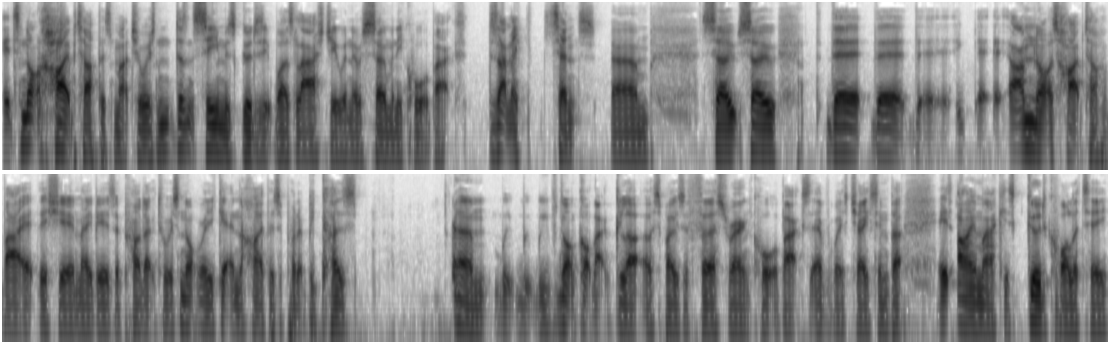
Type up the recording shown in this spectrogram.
it's not hyped up as much, or it doesn't seem as good as it was last year when there were so many quarterbacks. Does that make sense? Um, so so the, the, the I'm not as hyped up about it this year maybe as a product, or it's not really getting the hype as a product because Um, we, we, have not got that glut, I suppose, of first round quarterbacks that everybody's chasing, but it's Immac, it's good quality.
